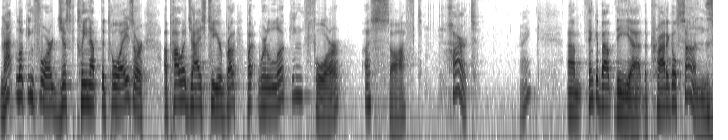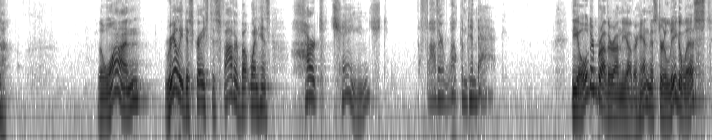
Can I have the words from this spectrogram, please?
Not looking for just clean up the toys or apologize to your brother, but we're looking for a soft heart, right? Um, think about the, uh, the prodigal sons. The one really disgraced his father, but when his heart changed, the father welcomed him back. The older brother, on the other hand, Mr. Legalist,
